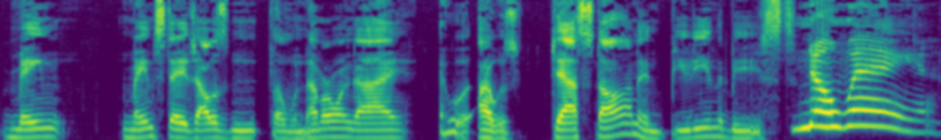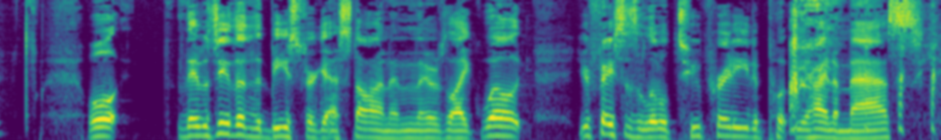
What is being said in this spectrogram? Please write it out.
main main stage. I was n- the number one guy. I was Gaston in Beauty and the Beast. No way. Well, there was either the Beast or Gaston, and there was like, well, your face is a little too pretty to put behind a mask.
